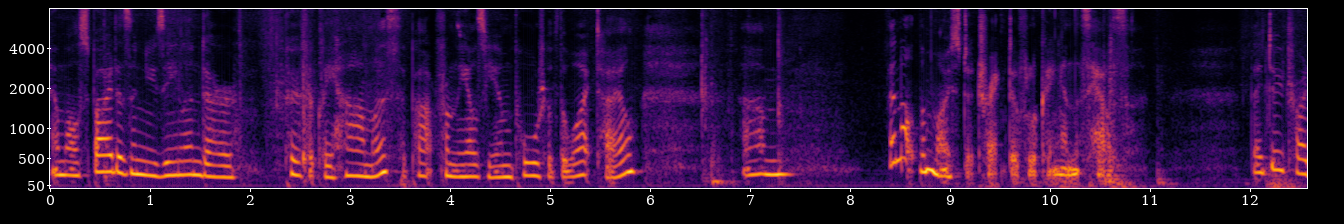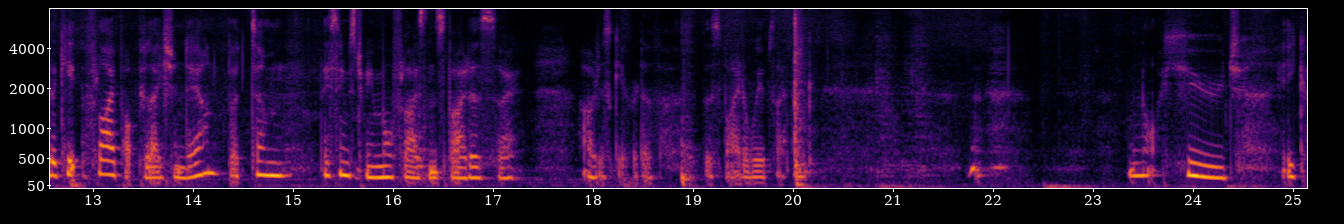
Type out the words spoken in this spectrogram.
And while spiders in New Zealand are perfectly harmless, apart from the Aussie import of the whitetail, um, not the most attractive looking in this house. They do try to keep the fly population down, but um, there seems to be more flies than spiders, so I'll just get rid of the spider webs, I think. Not huge eco,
